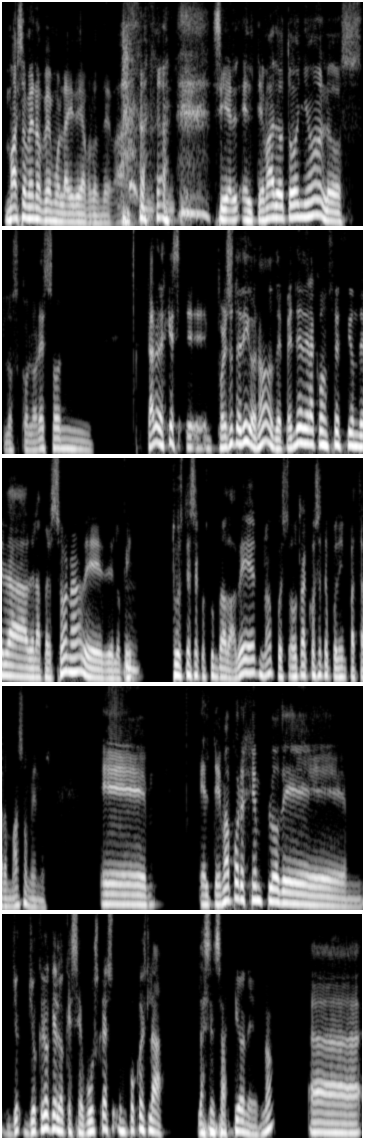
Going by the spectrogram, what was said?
Más o menos vemos la idea por dónde va. Sí, el, tema de otoño, los, los colores son Claro, es que eh, por eso te digo, ¿no? Depende de la concepción de la, de la persona, de, lo que mm. tú estés acostumbrado a ver, ¿no? Pues otra cosa te puede impactar más o menos. Eh, el tema, por ejemplo, de. Yo, creo que lo que se busca es un poco es la, las sensaciones, ¿no? Ah,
